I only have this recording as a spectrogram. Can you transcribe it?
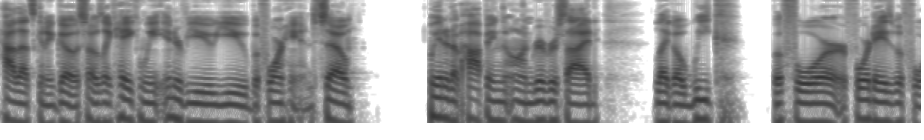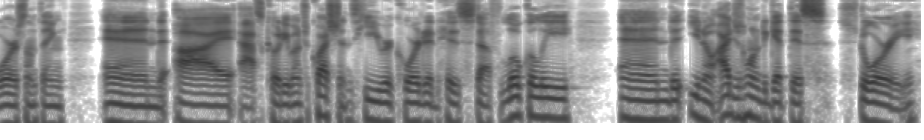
how that's going to go. So I was like, hey, can we interview you beforehand? So we ended up hopping on Riverside like a week before or four days before or something. And I asked Cody a bunch of questions. He recorded his stuff locally. And, you know, I just wanted to get this story.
